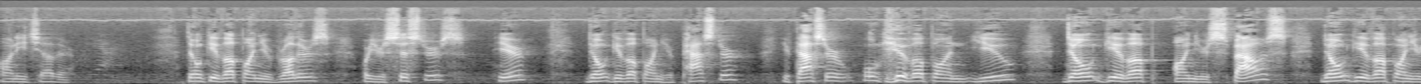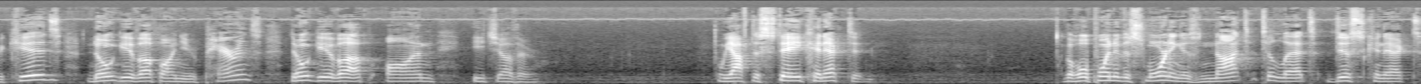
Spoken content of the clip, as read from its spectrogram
on each other. Don't give up on your brothers or your sisters here. Don't give up on your pastor. Your pastor won't give up on you. Don't give up on your spouse. Don't give up on your kids. Don't give up on your parents. Don't give up on each other. We have to stay connected. The whole point of this morning is not to let disconnect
